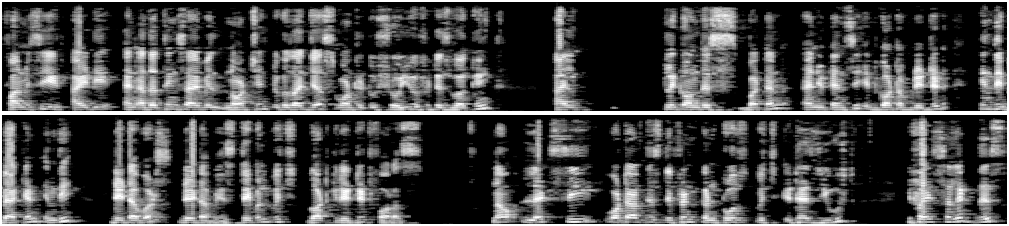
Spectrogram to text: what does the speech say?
Pharmacy ID and other things I will not change because I just wanted to show you if it is working I'll click on this button and you can see it got updated in the backend in the Dataverse database table which got created for us. Now let's see what are these different controls which it has used. If I select this,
